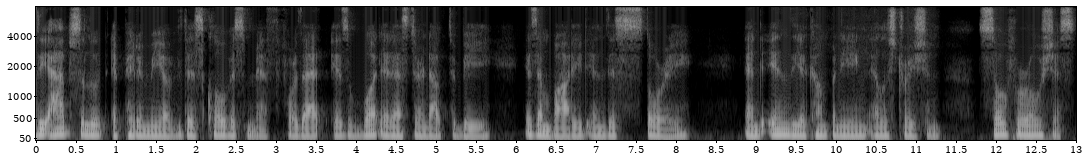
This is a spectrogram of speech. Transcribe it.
The absolute epitome of this Clovis myth, for that is what it has turned out to be, is embodied in this story and in the accompanying illustration. So ferocious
